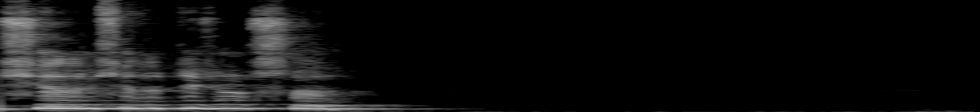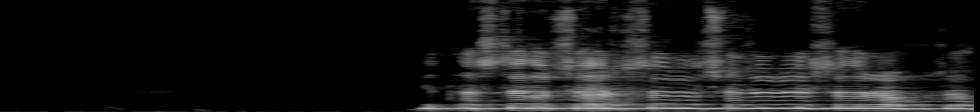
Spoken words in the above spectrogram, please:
zepaku. 7,73. Piętnastego czerwca 2020 roku to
